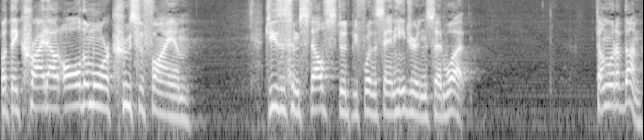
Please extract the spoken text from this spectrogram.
But they cried out all the more, Crucify him. Jesus himself stood before the Sanhedrin and said, What? Tell me what I've done.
